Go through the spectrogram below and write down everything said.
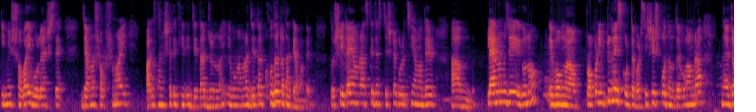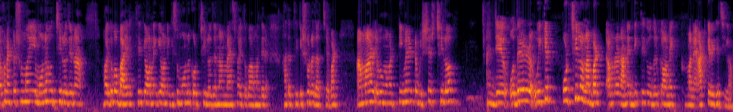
টিমের সবাই বলে আসছে যে আমরা সবসময় পাকিস্তানের সাথে খেলি জেতার জন্যই এবং আমরা জেতার ক্ষুধাটা থাকে আমাদের। তো সেটাই আমরা আজকে জাস্ট চেষ্টা করেছি আমাদের প্ল্যান অনুযায়ী এগোনো এবং প্রপার ইউটিলাইজ করতে পারছি শেষ পর্যন্ত। এবং আমরা যখন একটা সময় মনে হচ্ছিল যে না, হয়তোবা বাইরে থেকে অনেকে অনেক কিছু মনে করছিল যে না ম্যাচ হয়তোবা আমাদের হাতের থেকে সরে যাচ্ছে। বাট আমার এবং আমার টিমের একটা বিশ্বাস ছিল যে ওদের উইকেট পড়ছিল না বাট আমরা রানের দিক থেকে ওদেরকে অনেক মানে আটকে রেখেছিলাম।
